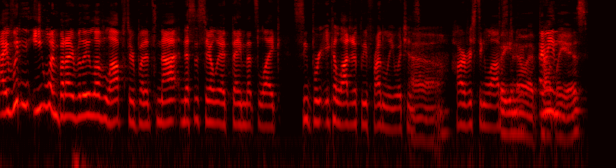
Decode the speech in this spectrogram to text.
I wouldn't eat one, but I really love lobster, but it's not necessarily a thing that's like super ecologically friendly, which is Uh, harvesting lobster. but you know what I mean, probably is?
